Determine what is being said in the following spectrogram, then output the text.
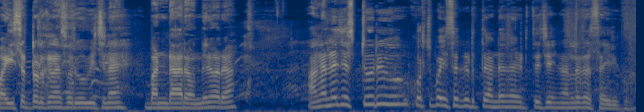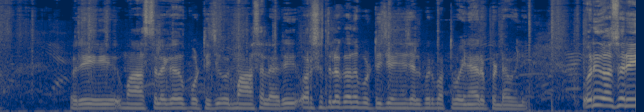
പൈസ ഇട്ട് കൊടുക്കണ സ്വരൂപിച്ചിനെ ഭണ്ഡാരം എന്തിനു പറയാ? അങ്ങനെ ജസ്റ്റ് ഒരു കുറച്ച് പൈസ ഒക്കെ എടുത്താണ്ട് എടുത്ത് വെച്ച് കഴിഞ്ഞാൽ നല്ല രസമായിരിക്കും ഒരു മാസത്തിലൊക്കെ പൊട്ടിച്ച് ഒരു മാസമല്ല ഒരു വർഷത്തിലൊക്കെ അത് പൊട്ടിച്ച് കഴിഞ്ഞാൽ ചിലപ്പോൾ ഒരു പത്ത് പതിനായിരം ഉറുപ്പ് ഉണ്ടാവില്ലേ? ഒരു ദിവസം ഒരു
